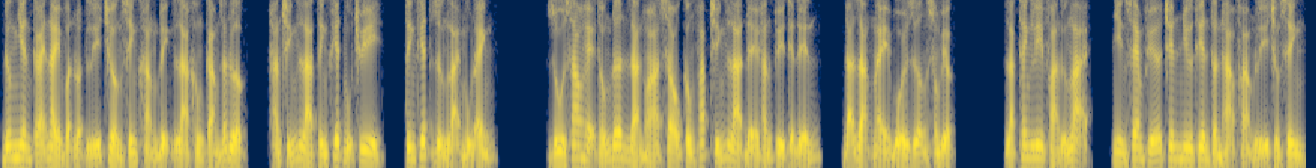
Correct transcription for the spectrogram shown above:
Đương nhiên cái này vận luật lý trường sinh khẳng định là không cảm giác được, hắn chính là tinh khiết mù truy, tinh khiết dừng lại mù đánh dù sao hệ thống đơn giản hóa sau công pháp chính là để hắn tùy tiện đến, đã dạng này bồi dưỡng xong việc. Lạc thanh ly phản ứng lại, nhìn xem phía trên như thiên thần hạ phạm lý trường sinh,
